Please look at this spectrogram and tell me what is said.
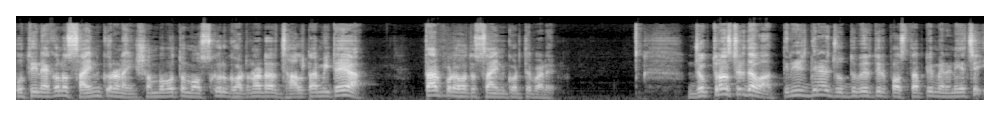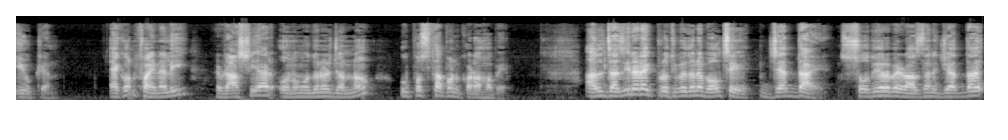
পুতিন এখনও সাইন করে নাই। সম্ভবত মস্কোর ঘটনাটার ঝালটা মিটাইয়া তারপরে হয়তো সাইন করতে পারে। যুক্তরাষ্ট্রের দেওয়া তিরিশ দিনের যুদ্ধবিরতির প্রস্তাবটি মেনে নিয়েছে ইউক্রেন। এখন ফাইনালি রাশিয়ার অনুমোদনের জন্য উপস্থাপন করা হবে। আল জাজিরার এক প্রতিবেদনে বলছে, জেদ্দায়, সৌদি আরবের রাজধানী জেদ্দায়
